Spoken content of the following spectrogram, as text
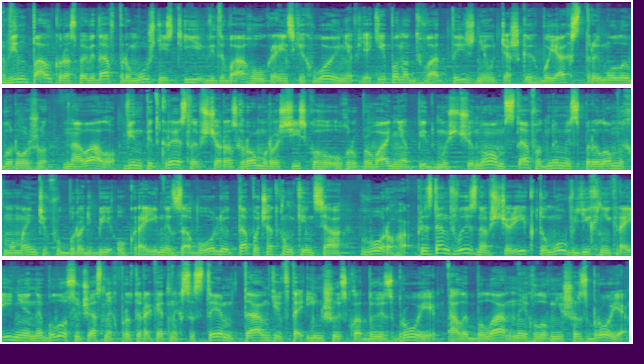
Він палко розповідав про мужність і відвагу українських воїнів, які понад два тижні у тяжких боях стримували ворожу навалу. Він підкреслив, що розгром російського угрупування під Мощуном став одним із переломних моментів у боротьбі України за волю та початком кінця ворога. Президент визнав, що рік тому в їхній країні не було сучасних протиракетних систем, танків та іншої складної зброї, але була найголовніша зброя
